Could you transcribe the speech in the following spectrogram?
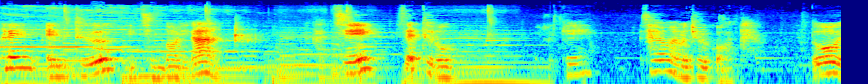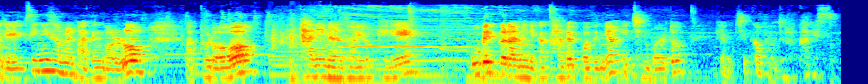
M2 이 짐벌이랑 같이 세트로 이렇게 사용하면 좋을 것 같아요. 또 이제 생일 선물 받은 걸로 앞으로 다니면서 이렇게 500g이니까 가볍거든요. 이 짐벌도 그냥 찍어보도록 하겠습니다.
